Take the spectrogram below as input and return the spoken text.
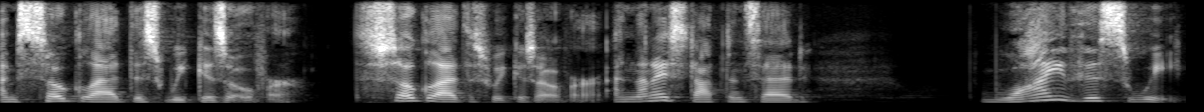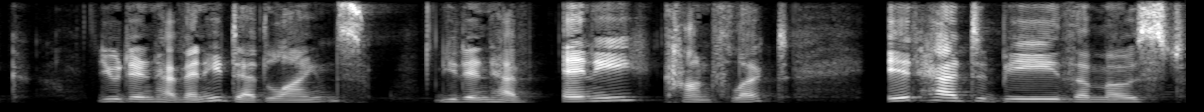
I'm so glad this week is over. So glad this week is over. And then I stopped and said, why this week? You didn't have any deadlines. You didn't have any conflict. It had to be the most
